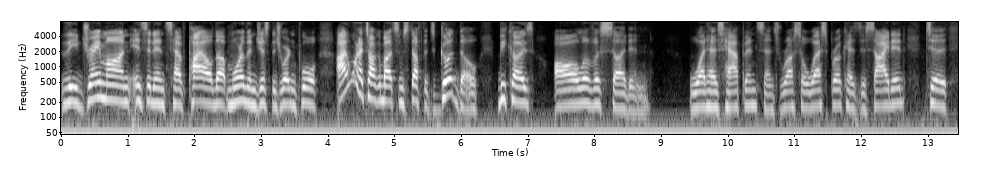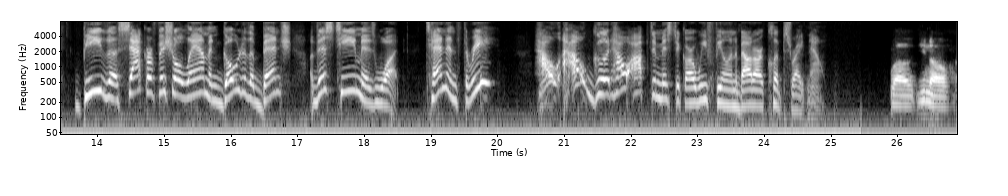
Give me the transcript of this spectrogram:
the Draymond incidents have piled up more than just the Jordan Poole. I want to talk about some stuff that's good though, because all of a sudden, what has happened since Russell Westbrook has decided to be the sacrificial lamb and go to the bench. This team is what? 10 and 3? How how good, how optimistic are we feeling about our clips right now? Well, you know,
